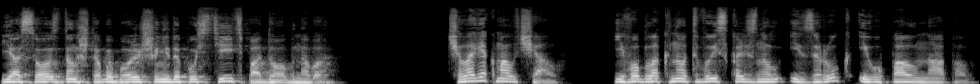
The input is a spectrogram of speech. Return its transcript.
Я создан, чтобы больше не допустить подобного. Человек молчал. Его блокнот выскользнул из рук и упал на пол.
